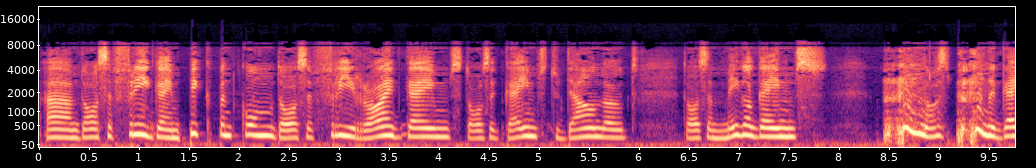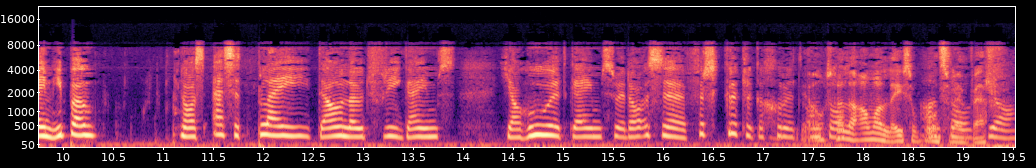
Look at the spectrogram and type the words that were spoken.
Ehm um, daar's 'n free game pick.com, daar's 'n free ride games, daar's 'n games to download, daar's 'n mega games, daar's 'n game hippo, daar's asset play, download free games. Yahoo het games, so daar is 'n verskriklike groot ja, aantal. Ons hulle almal lees op ons webwerf. Ja,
